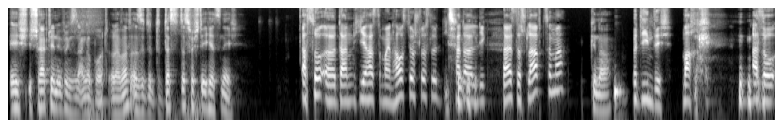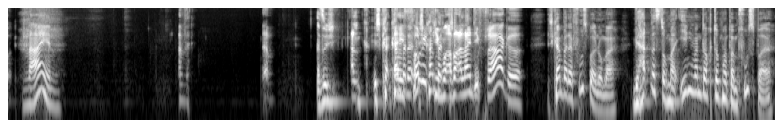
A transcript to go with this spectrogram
ich, ich schreibe dir übrigens ein Angebot, oder was? Also das, das verstehe ich jetzt nicht. Ach so, äh, dann hier hast du meinen Haustürschlüssel, die liegt, da ist das Schlafzimmer, Genau. bedien dich, mach. Also, nein. Also ich, ich, kann, kann Ey, bei der, sorry, ich kann Timo, bei, aber allein die Frage. ich kann bei der Fußballnummer. Wir hatten das doch mal irgendwann doch, doch mal beim Fußball.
